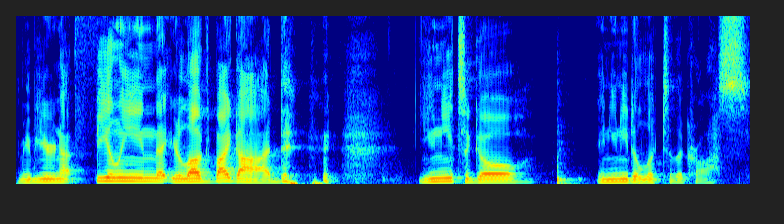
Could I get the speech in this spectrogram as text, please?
maybe you're not feeling that you're loved by God, you need to go and you need to look to the cross.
